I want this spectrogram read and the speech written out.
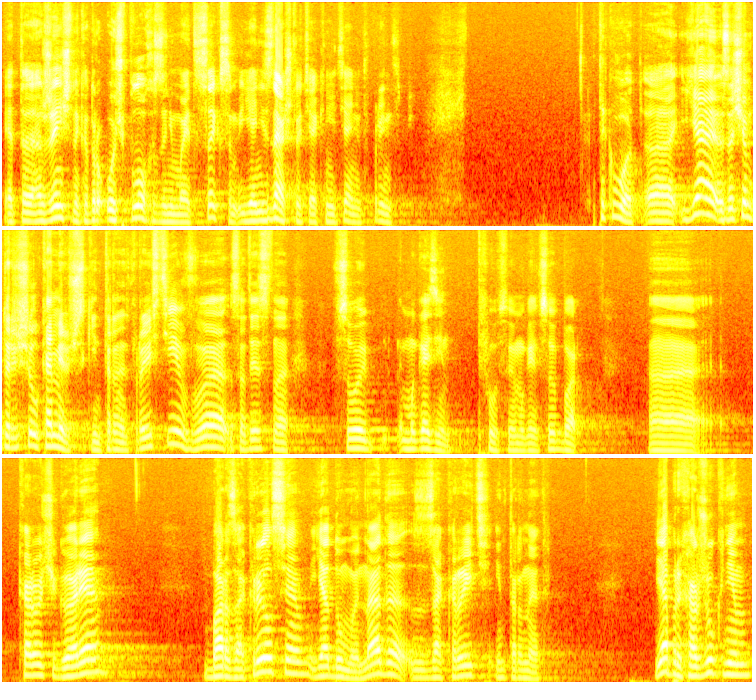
это женщина, которая очень плохо занимается сексом, и я не знаю, что тебя к ней тянет в принципе. Так вот, э, я зачем-то решил коммерческий интернет провести в, соответственно, в свой магазин, фу, в свой магазин, в свой бар. Э, короче говоря, бар закрылся, я думаю, надо закрыть интернет. Я прихожу к ним,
